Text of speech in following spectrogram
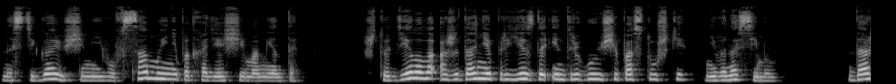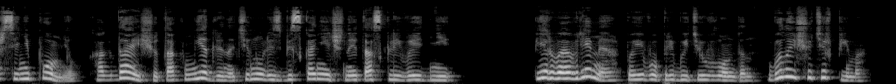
настигающими его в самые неподходящие моменты, что делало ожидание приезда интригующей пастушки невыносимым. Дарси не помнил, когда еще так медленно тянулись бесконечные тоскливые дни, Первое время, по его прибытию в Лондон, было еще терпимо.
